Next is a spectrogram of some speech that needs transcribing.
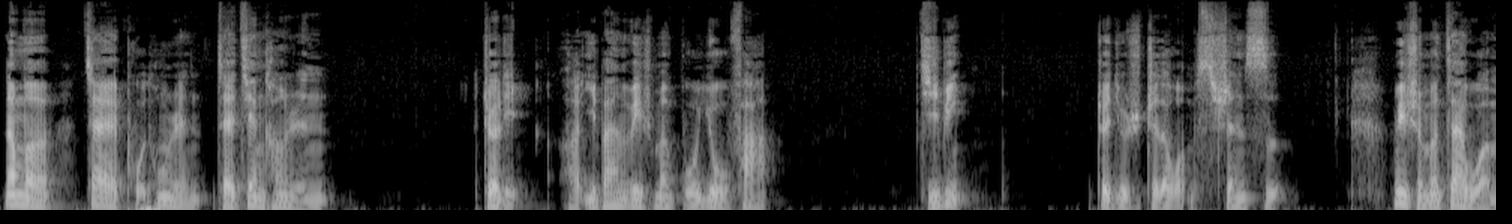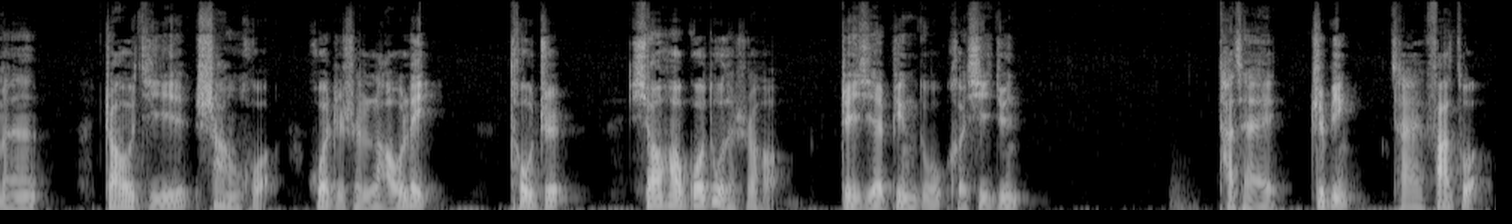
那么在普通人，在健康人。这里啊，一般为什么不诱发疾病？这就是值得我们深思。为什么在我们着急上火，或者是劳累、透支、消耗过度的时候，这些病毒和细菌它才治病、才发作？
